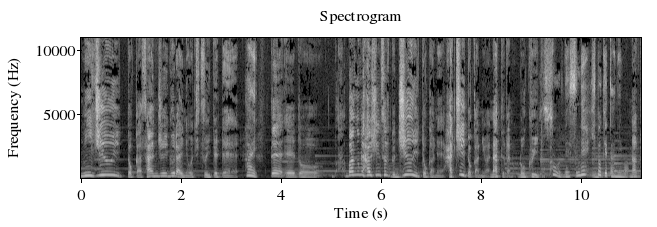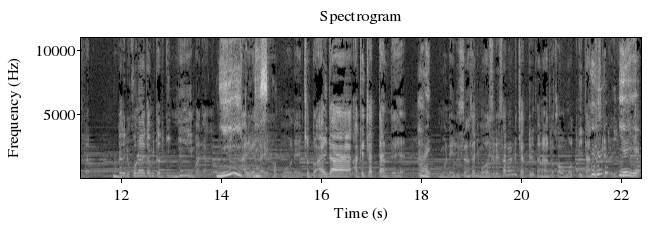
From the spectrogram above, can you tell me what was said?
20位とか30位ぐらいに落ち着いてて、はい。で、えっ、と、ば番組配信すると10位とかね、8位とかにはなってたの。6位とか。そうですね。一桁には。なってたの。うんだけど、この間見た時2位まで上がった。2ありがたい。もうね、ちょっと間空けちゃったんで、はい。もうね、リスナーさんにも忘れ去られちゃってるかなとか思っていたんですけど、いえいえ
